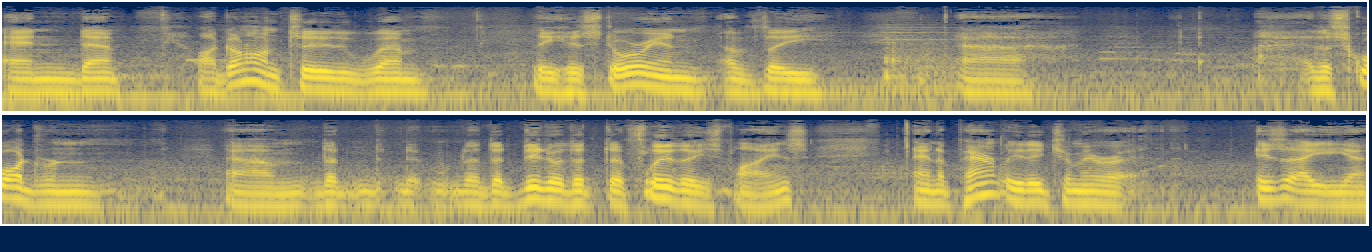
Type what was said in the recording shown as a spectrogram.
And uh, I got on to um, the historian of the uh, the squadron um, that, that, that, did that uh, flew these planes, and apparently the Chimera is a uh,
